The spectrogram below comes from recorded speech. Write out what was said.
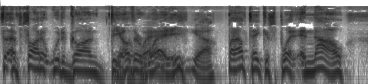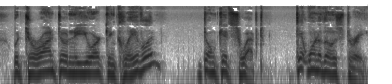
th- have thought it would have gone the, other other way, way. yeah. But I'll take a split. And now with Toronto, New York, and Cleveland, don't get swept. Get one of those three.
